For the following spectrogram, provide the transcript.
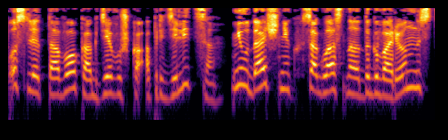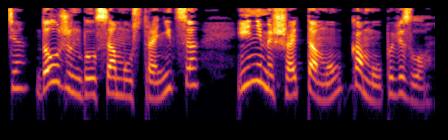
После того, как девушка определится, неудачник, согласно договоренности, должен был самоустраниться и не мешать тому, кому повезло.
